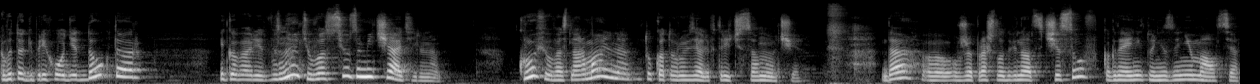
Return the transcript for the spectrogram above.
В итоге приходит доктор и говорит, вы знаете, у вас все замечательно. Кровь у вас нормальная, ту, которую взяли в 3 часа ночи да, э, уже прошло 12 часов, когда я никто не занимался.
